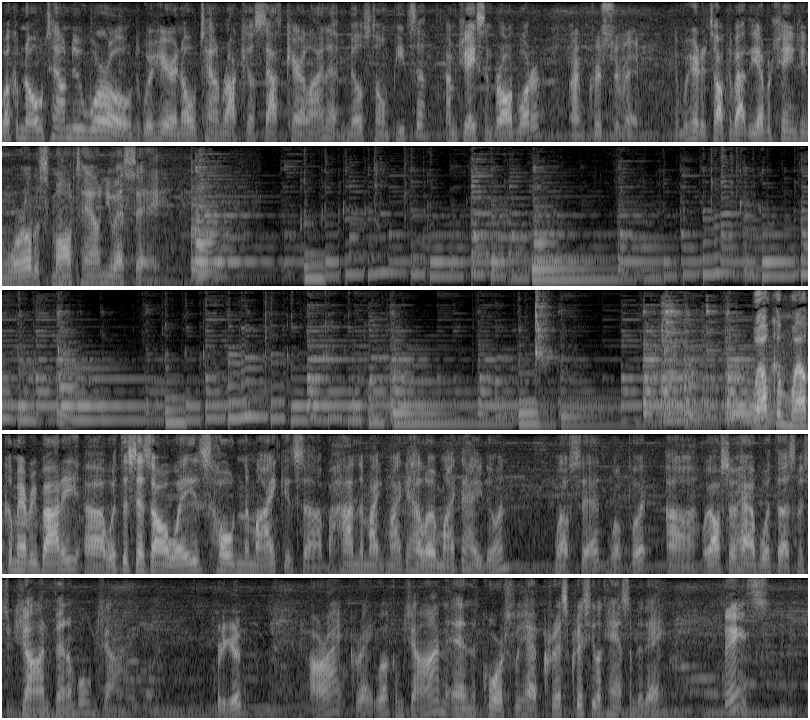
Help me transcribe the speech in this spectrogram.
Welcome to Old Town New World. We're here in Old Town Rock Hill, South Carolina at Millstone Pizza. I'm Jason Broadwater, I'm Chris Gervais. and we're here to talk about the ever changing world of small town USA. Welcome, welcome everybody. Uh, with us as always, holding the mic is uh, behind the mic, Micah. Hello, Micah. How you doing? Well said, well put. Uh, we also have with us Mr. John Venable. John, how you doing? Pretty good. All right, great. Welcome, John. And of course, we have Chris. Chris, you look handsome today. Thanks.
